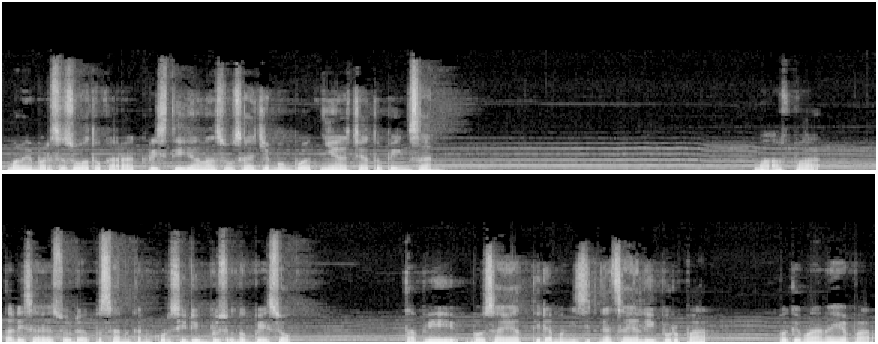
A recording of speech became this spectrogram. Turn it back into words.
melempar sesuatu ke arah Kristi yang langsung saja membuatnya jatuh pingsan. Maaf pak, tadi saya sudah pesankan kursi di bus untuk besok. Tapi bos saya tidak mengizinkan saya libur pak. Bagaimana ya pak?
